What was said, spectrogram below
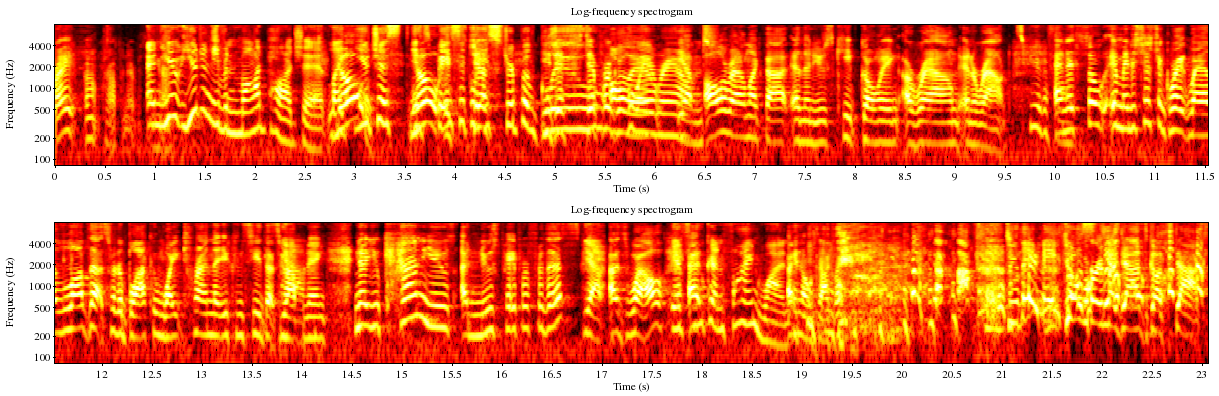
right? Oh, I'm dropping everything. And you you didn't even Mod Podge it. Like no, you just no, it's basically just- a strip of glue strip of all the way around. Yep, all around like that, and then you just keep going around and around. It's beautiful. And it's so, I mean, it's just a great way. I love that sort of black and white trend that you can see that's Yeah. happening. Now you can use a newspaper for this, Yeah. as well. if And- you can find one. I know exactly. Do they make Don't worry, my dad's got stacks.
